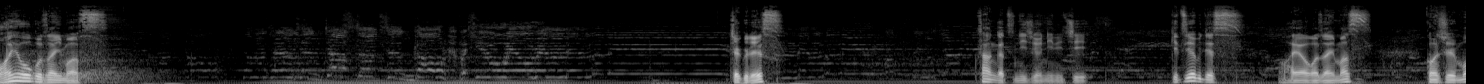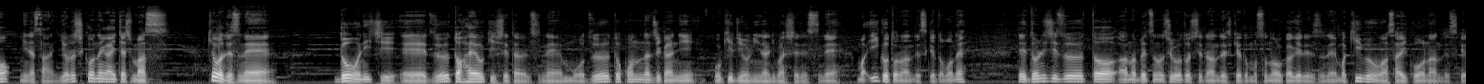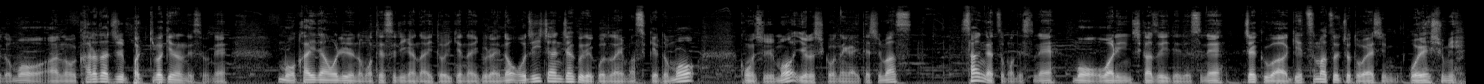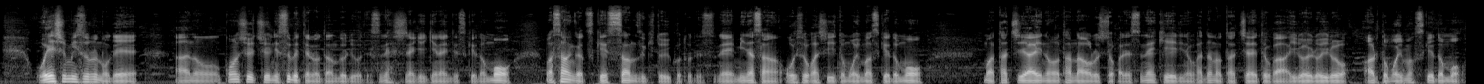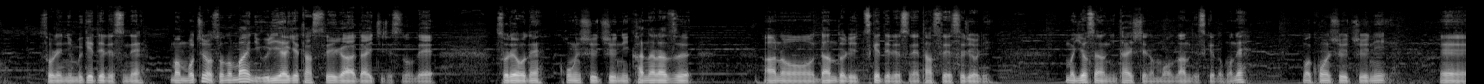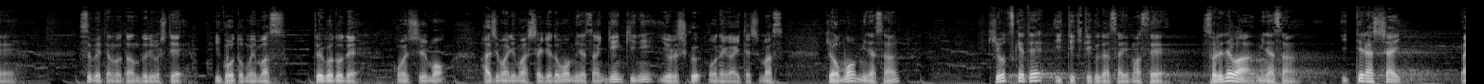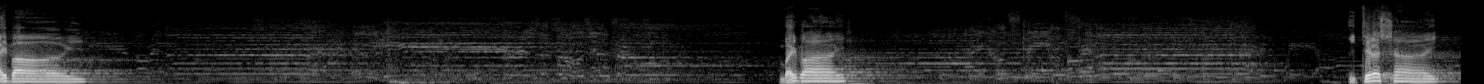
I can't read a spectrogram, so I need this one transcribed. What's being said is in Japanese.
おはようございます。ジャクです。3月22日、月曜日です。おはようございます。今週も皆さんよろしくお願いいたします。今日はですね、土日、えーずっと早起きしてたらですね、もうずっとこんな時間に起きるようになりましてですね、まあいいことなんですけどもね、で土日ずっとあの別の仕事してたんですけども、そのおかげでですね、まあ、気分は最高なんですけども、あの体中バッキバキなんですよね。もう階段降りるのも手すりがないといけないぐらいのおじいちゃん弱でございますけども、今週もよろしくお願いいたします。3月もですね、もう終わりに近づいてですね、弱は月末ちょっとお休み、お休み、お休みするので、あの、今週中に全ての段取りをですね、しなきゃいけないんですけども、まあ、3月決算月ということですね、皆さんお忙しいと思いますけども、まあ、立ち会いの棚卸しとかですね、経理の方の立ち会いとか、いろいろいろあると思いますけども、それに向けてですね、まあ、もちろんその前に売上達成が第一ですので、それをね、今週中に必ず、あの段取りつけてですね、達成するように、まあ、予算に対してのものなんですけどもね、まあ、今週中に、えー、全ての段取りをしていこうと思います。ということで、今週も始まりましたけども、皆さん元気によろしくお願いいたします。今日も皆さん、気をつけて行ってきてくださいませ。それでは皆さん、いってらっしゃい。バイバーイ。バイバイ。いってらっしゃい。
